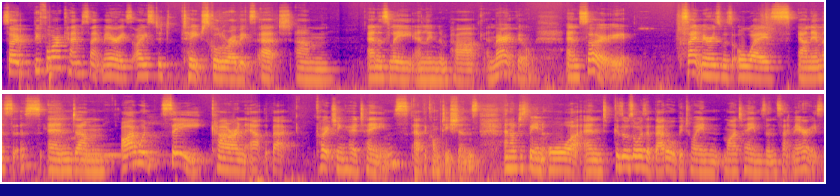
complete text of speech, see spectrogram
So before I came to St Mary's, I used to teach school aerobics at um, Annesley and Linden Park and Marryatville, and so. St Mary's was always our nemesis, and um, I would see Karen out the back coaching her teams at the competitions, and I'd just be in awe. And because there was always a battle between my teams and St Mary's,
